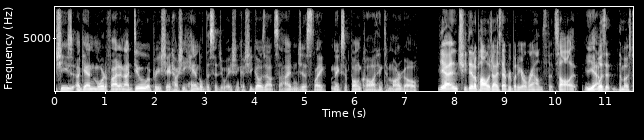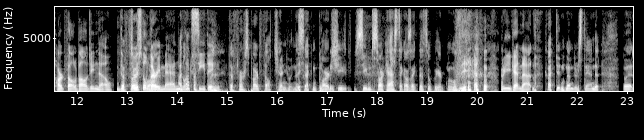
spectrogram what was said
she's again mortified and i do appreciate how she handled the situation because she goes outside and just like makes a phone call i think to margot Yeah, and she did apologize to everybody around that saw it. yeah Was it the most heartfelt apology? No. the first She was still part- very mad and thought like the- seething. the first part felt genuine the second part she seemed sarcastic i was like that's a weird move yeah. What are you getting at? I didn't understand it. But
